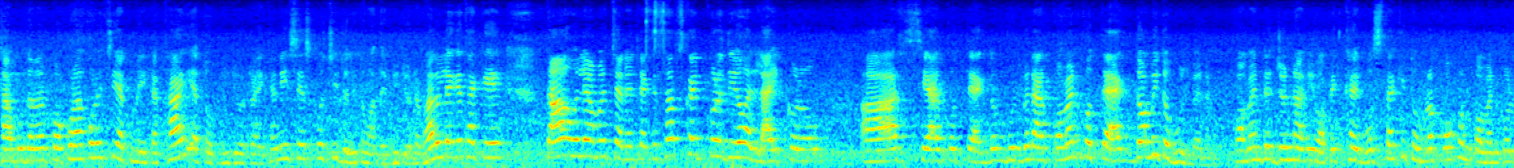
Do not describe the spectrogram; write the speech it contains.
সাবুদানার পকোড়া করেছি, এখন এটা খাই। এত ভিডিওটা এখানেই শেষ করছি। যদি তোমাদের ভিডিওটা ভালো লেগে থাকে, তাহলে আমার চ্যানেলটাকে সাবস্ক্রাইব করে দিও আর লাইক করো। আর শেয়ার করতে একদম ভুলবে না, আর কমেন্ট করতে একদমই তো ভুলবে না। কমেন্টের জন্য আমি অপেক্ষায় বসে থাকি। তোমরা কখন কমেন্ট করো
